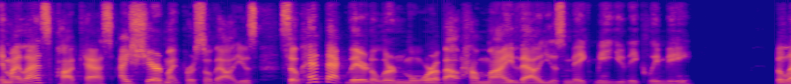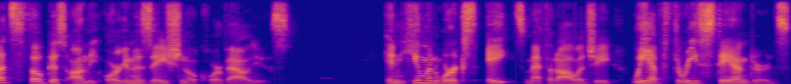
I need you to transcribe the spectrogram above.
In my last podcast, I shared my personal values. So head back there to learn more about how my values make me uniquely me. But let's focus on the organizational core values. In HumanWorks 8's methodology, we have three standards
